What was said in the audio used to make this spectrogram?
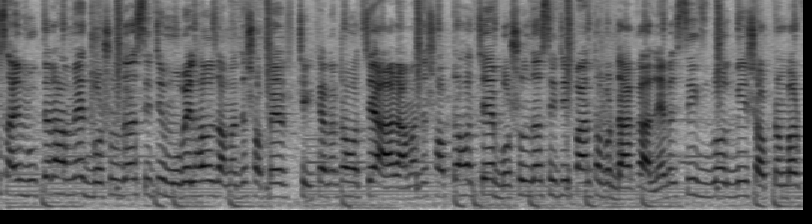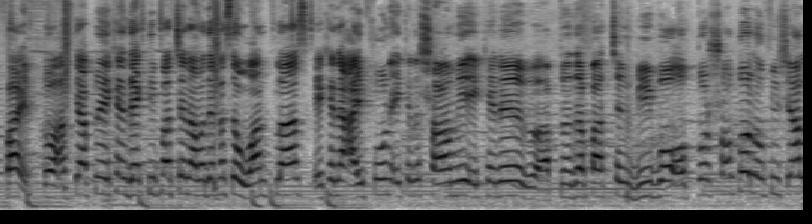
বিয়ার্স আমি Mukhtar Ahmed, Bashundhara city mobile house, আমাদের শপের ঠিকানাটা হচ্ছে, আর আমাদের শপটা হচ্ছে Bashundhara city Panthapath Dhaka level six block B shop number five তো আজকে আপনি এখানে দেখতেই পাচ্ছেন আমাদের কাছে ওয়ান প্লাস এখানে আইফোন এখানে শাওমি এখানে আপনারা পাচ্ছেন ভিভো অপ্পো সকল অফিসিয়াল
